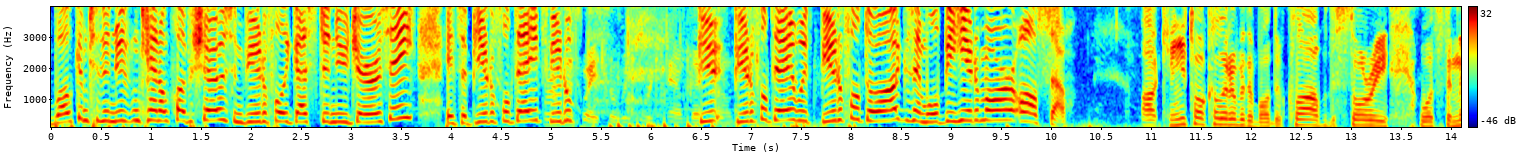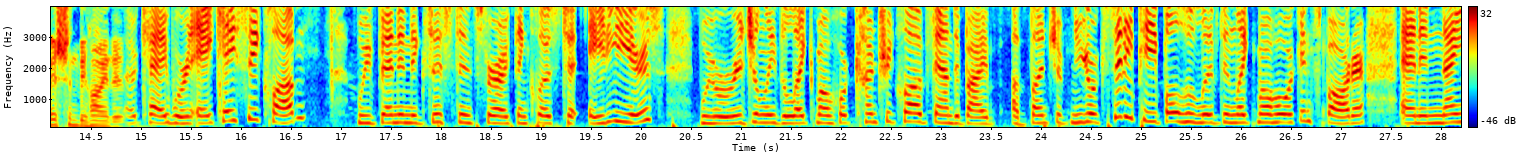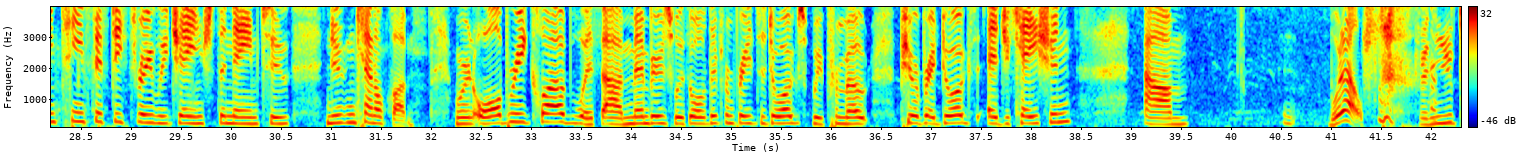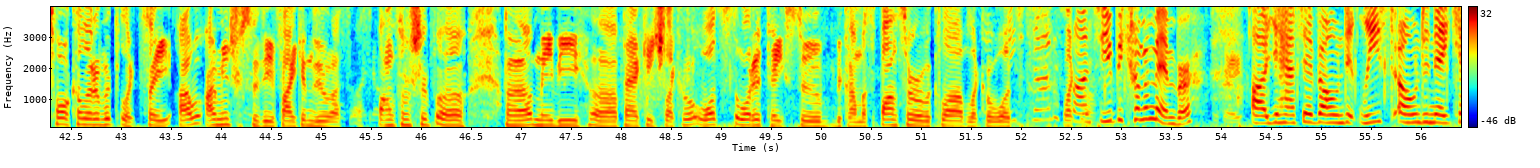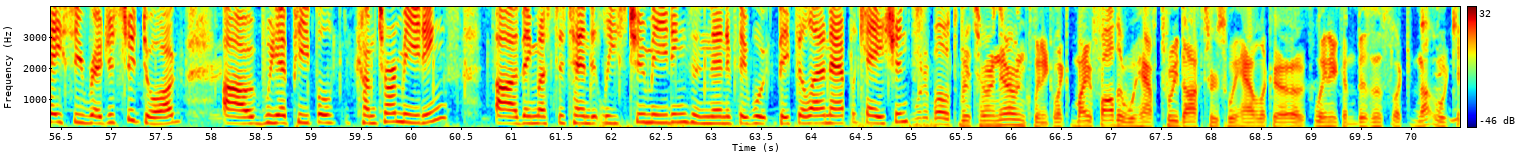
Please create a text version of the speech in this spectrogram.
Welcome to the Newton Kennel Club shows in beautiful Augusta, New Jersey. It's a beautiful day, beautiful, so we, we be- beautiful day with beautiful dogs, and we'll be here tomorrow also. Uh, can you talk a little bit about the club, the story, what's the mission behind it? Okay, we're an AKC club. We've been in existence for I think close to 80 years. We were originally the Lake Mohawk Country Club, founded by a bunch of New York City people who lived in Lake Mohawk and Sparta. And in 1953, we changed the name to Newton Kennel Club. We're an all-breed club with uh, members with all different breeds of dogs. We promote purebred dogs, education. Um, what else? Can you talk a little bit, like, say, I, am interested if I can do a, a sponsorship, uh, uh, maybe uh, package, like, what's what it takes to become a sponsor of a club, like, what's It's not a like, sponsor. you become a member. Okay. Uh, you have to have owned at least owned an AKC registered dog. Uh, we have people come to our meetings. Uh, they must attend at least two meetings, and then if they wo- they fill out an application. What about veterinarian clinic? Like my father, we have three doctors. We have like a, clinic and business. Like not we.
